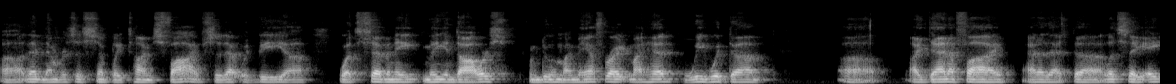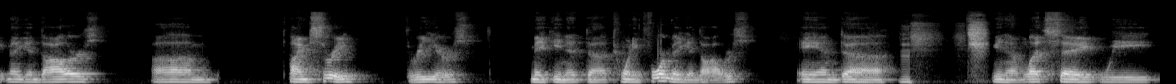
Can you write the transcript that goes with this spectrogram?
uh, that number is just simply times five. So that would be uh, what seven, eight million dollars. From doing my math right in my head, we would um, uh, identify out of that, uh, let's say, eight million dollars um, times three, three years making it uh, $24 million. And, uh, you know, let's say we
